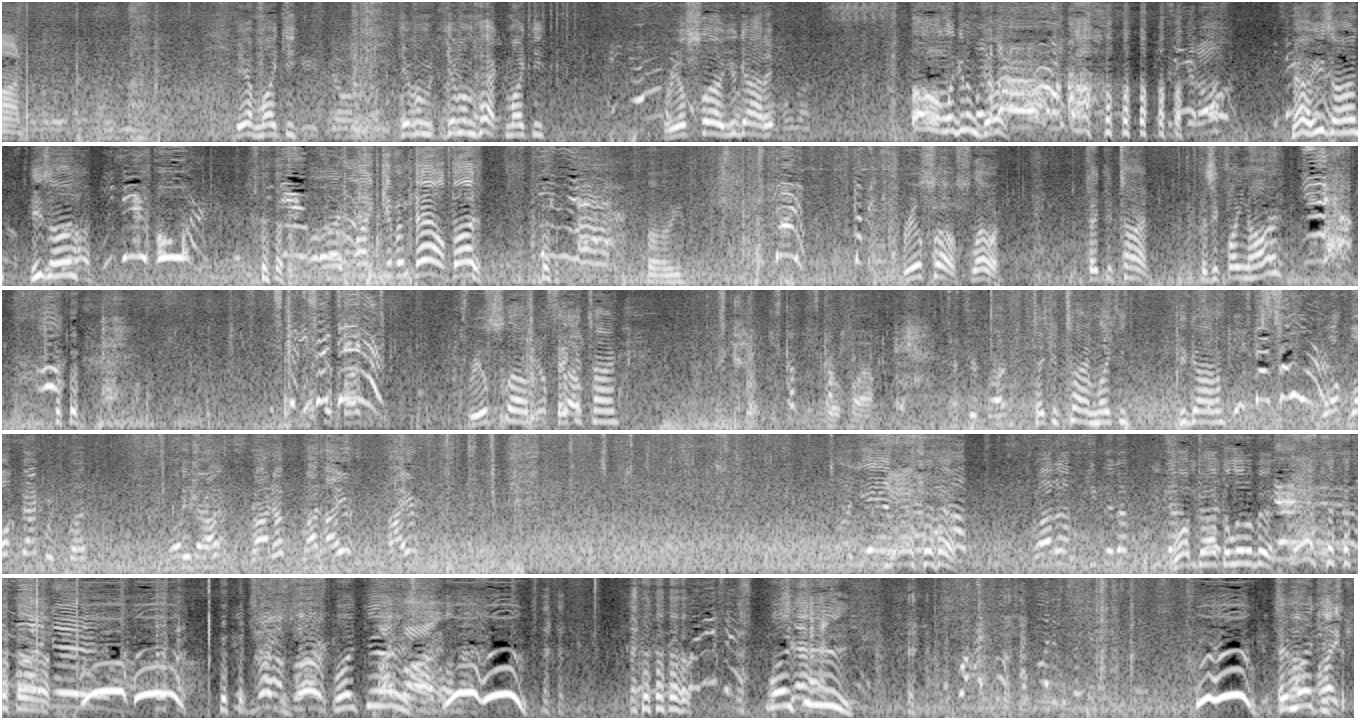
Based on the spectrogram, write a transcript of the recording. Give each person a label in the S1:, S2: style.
S1: on. Yeah, Mikey. Give him, give him heck, Mikey. Real slow. You got it. Oh, look at him go.
S2: Did he get off?
S1: No, he's on. He's on.
S3: He's airborne!
S2: All right, Mike, give him hell, bud.
S3: Yeah!
S1: Oh,
S3: Got him! He's coming!
S1: real slow. Slower. Take your time. Is he fighting hard?
S3: Yeah! Oh. He's, co- he's right there!
S1: Real slow.
S2: Real
S1: Take
S2: slow.
S1: your time.
S3: He's coming, he's coming.
S2: Profile. That's it, bud.
S1: Take your time, Mikey. You got him.
S3: He's got power!
S2: Walk, walk backwards, bud. Walk Fish rod, rod up, rod higher, higher. Oh yeah,
S1: Yeah.
S2: Rod up, rod up, keep it up. You got
S1: Walk
S2: me,
S1: back a little bit. Yeah.
S2: Mikey.
S1: Woohoo!
S2: Good job, sir.
S1: Mikey!
S2: High five
S3: What is it?
S1: Mikey!
S3: I thought, I thought, I thought it was like an.
S1: Woohoo! Hey,
S2: job,
S1: Mikey,
S2: Mike.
